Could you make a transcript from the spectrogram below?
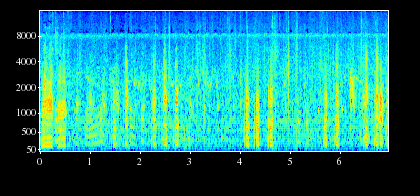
Uh-huh.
